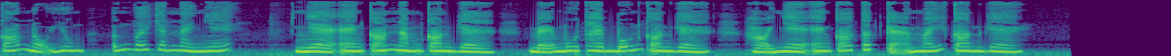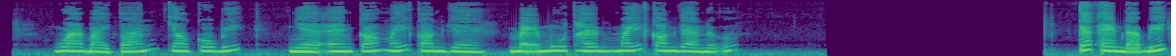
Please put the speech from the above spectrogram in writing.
có nội dung ứng với tranh này nhé. Nhà An có 5 con gà, mẹ mua thêm 4 con gà, hỏi nhà An có tất cả mấy con gà. Qua bài toán cho cô biết nhà An có mấy con gà, mẹ mua thêm mấy con gà nữa. Các em đã biết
